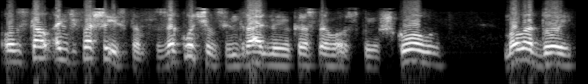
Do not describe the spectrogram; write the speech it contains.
он стал антифашистом, закончил Центральную Красногорскую школу, молодой,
